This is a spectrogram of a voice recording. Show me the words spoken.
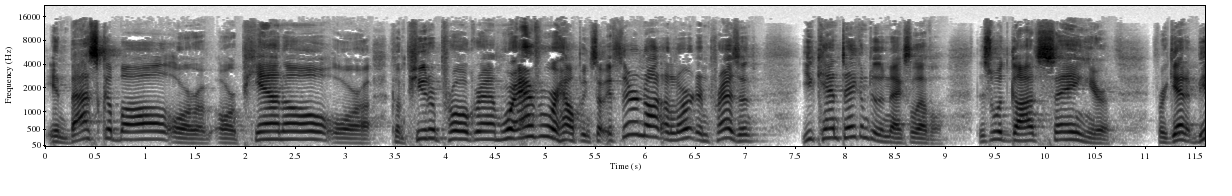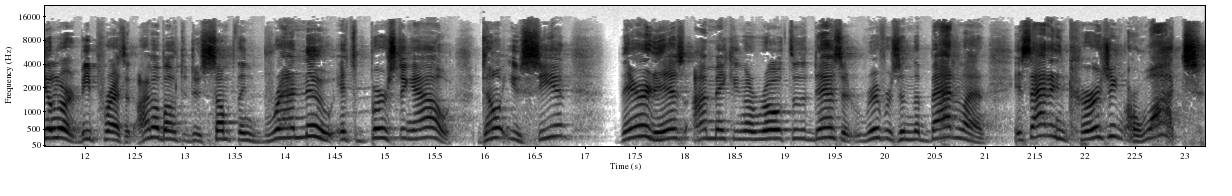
in basketball or, or piano or a computer program, wherever we're helping. So if they're not alert and present, you can't take them to the next level. This is what God's saying here. Forget it. Be alert. Be present. I'm about to do something brand new. It's bursting out. Don't you see it? There it is. I'm making a road through the desert, rivers in the Badland. Is that encouraging or what?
